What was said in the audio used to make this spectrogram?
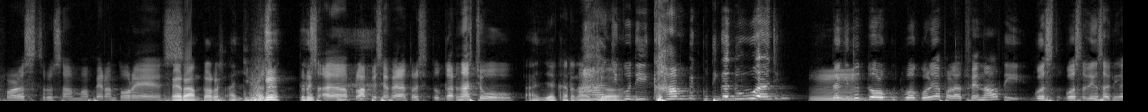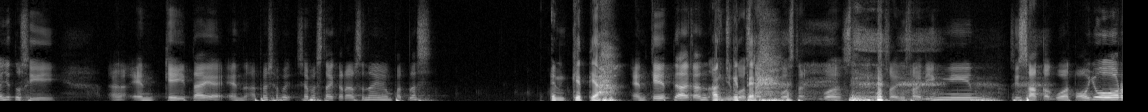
Havertz terus sama Ferran Torres. Ferran Torres anjing. Terus eh, pelapisnya Ferran Torres itu Garnacho. Anjing karena Anjing gue di comeback gue 3-2 anjing. Hmm. Udah gitu dua, dua golnya apa lewat penalti. Gue gue sliding-sliding aja tuh si uh, Keita ya. En, apa siapa siapa striker Arsenal yang 14? Enket ya. Keita kan anjing gue gue gue slidingin. Si Saka gue toyor.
